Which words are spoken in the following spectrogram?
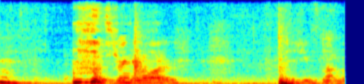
Hmm. it's drinking water. She's not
